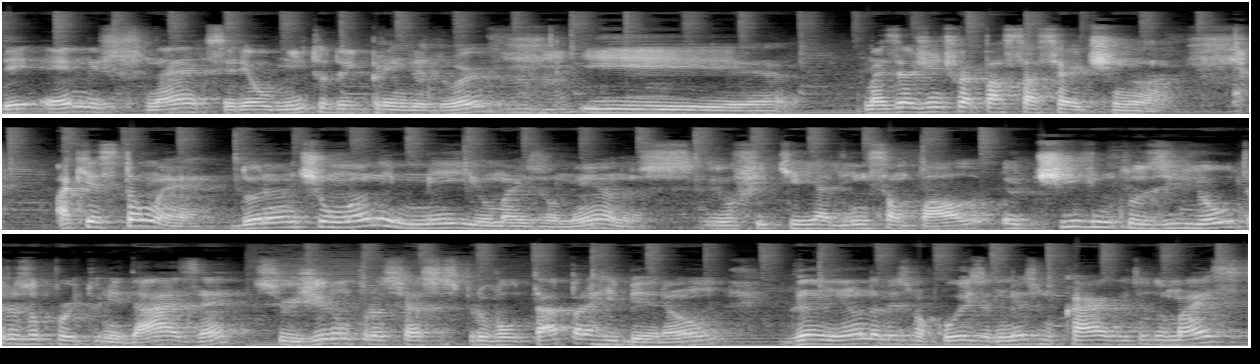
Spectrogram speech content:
The Myth, né? Que seria o mito do empreendedor. Uhum. E mas a gente vai passar certinho lá. A questão é, durante um ano e meio mais ou menos, eu fiquei ali em São Paulo. Eu tive inclusive outras oportunidades, né? Surgiram processos para eu voltar para Ribeirão, ganhando a mesma coisa, no mesmo cargo e tudo mais.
